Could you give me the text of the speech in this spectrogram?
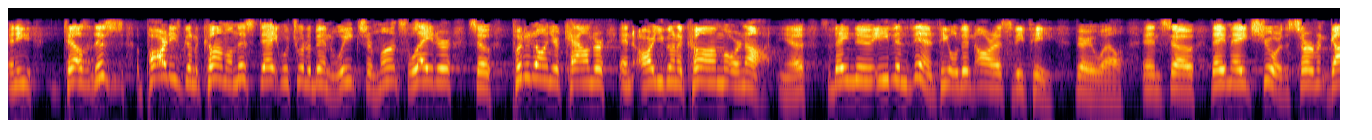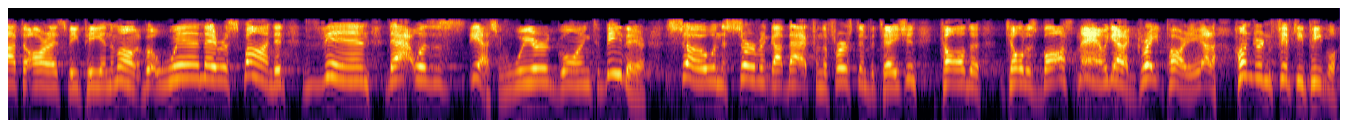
And he tells them this party's going to come on this date, which would have been weeks or months later. So put it on your calendar, and are you going to come or not? You know, so they knew even then people didn't RSVP very well, and so they made sure the servant got the RSVP in the moment. But when they responded, then that was yes, we're going to be there. So when the servant got back from the first invitation, called the, told his boss, "Man, we got a great party. We got 150 people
